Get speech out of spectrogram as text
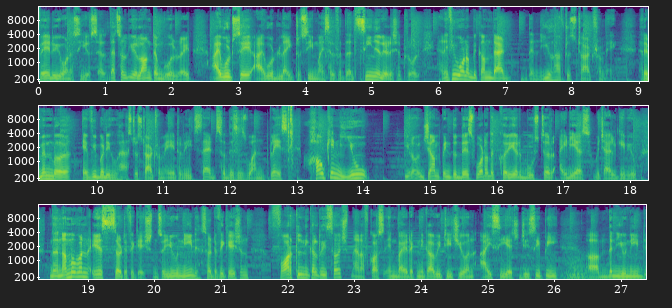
where do you want to see yourself? That's your long-term goal right? I would say i would like to see myself at that senior leadership role. And if you want to become that then you have to start from a. Remember everybody who has to start from a to reach z so this is one place. How can you you know jump into this what are the career booster ideas which i'll give you? The number one is certification. So you need certification for clinical research. And of course in biotecnika we teach you on ich gcp um, then you need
